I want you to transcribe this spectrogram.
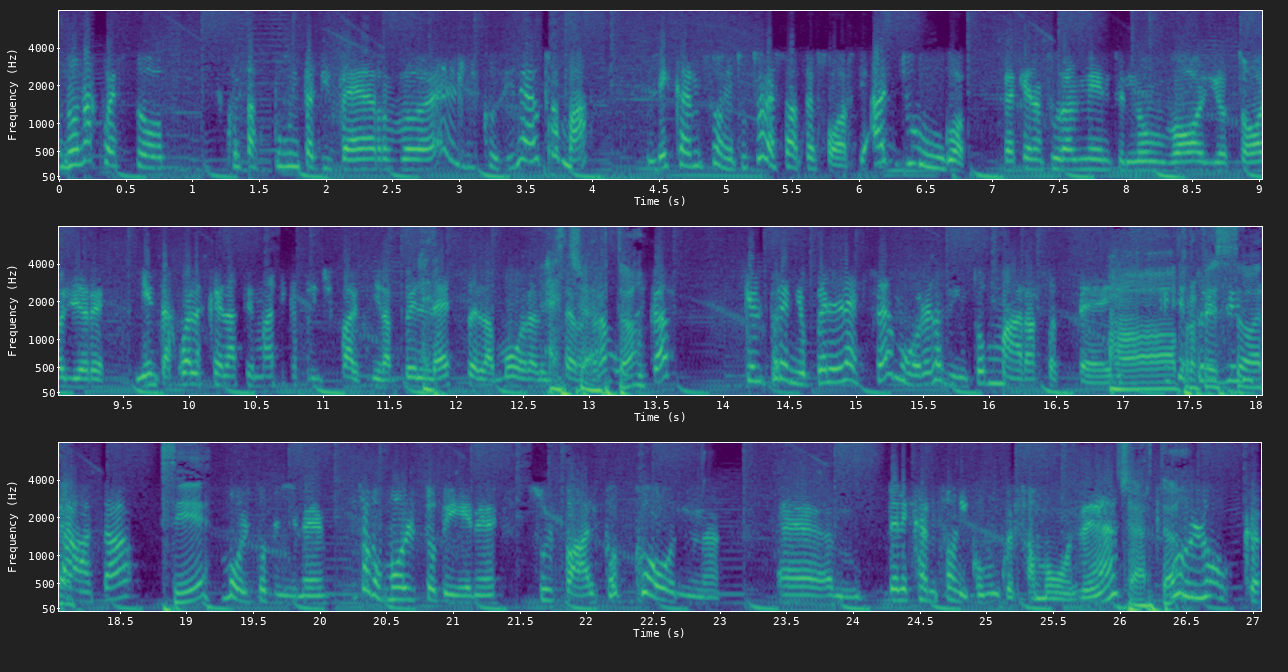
non ha questo, questa punta di verbo, eh, così neutro, ma le canzoni tutto il resto sono state forti. Aggiungo, perché naturalmente non voglio togliere niente a quella che è la tematica principale, quindi la bellezza e l'amore all'interno eh certo. della musica, che il premio Bellezza e Amore l'ha vinto Mara Sattei. Oh, che professore. Si è presentata sì? molto bene, diciamo molto bene sul palco con ehm, delle canzoni comunque famose, eh? certo. un look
